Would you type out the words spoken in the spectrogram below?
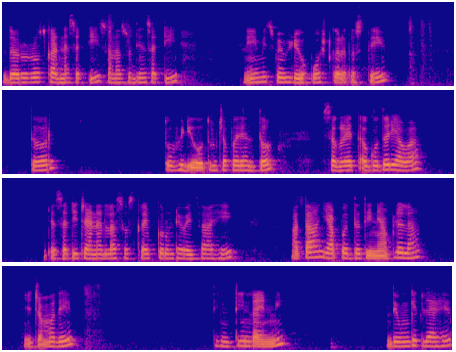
दररोज काढण्यासाठी सणासुदींसाठी नेहमीच मी व्हिडिओ पोस्ट करत असते. तर तो व्हिडिओ तुमच्यापर्यंत सगळ्यात अगोदर यावा ज्यासाठी चॅनलला सबस्क्राईब करून ठेवायचा आहे. आता या पद्धतीने आपल्याला याच्यामध्ये तीन तीन लाईन मी देऊन घेतल्या आहेत.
